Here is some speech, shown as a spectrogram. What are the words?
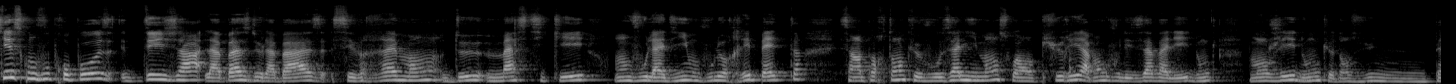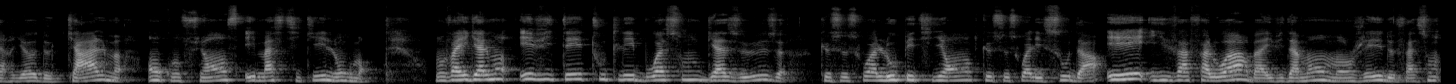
Qu'est-ce qu'on vous propose Déjà, la base de la base, c'est vraiment de mastiquer. On vous l'a dit, on vous le répète. C'est important que vos aliments soient en purée avant que vous les avalez. Donc, mangez donc dans une période calme, en confiance et mastiquez longuement. On va également éviter toutes les boissons gazeuses que ce soit l'eau pétillante, que ce soit les sodas. Et il va falloir bah, évidemment manger de façon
